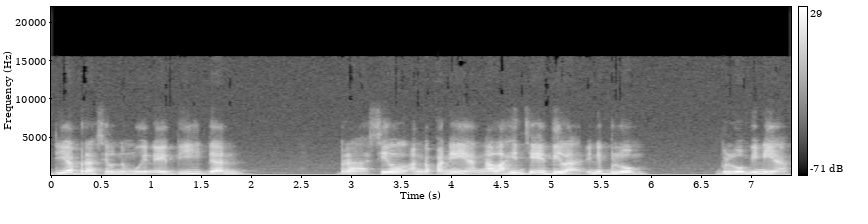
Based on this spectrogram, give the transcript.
dia berhasil nemuin Ebi dan berhasil anggapannya ya ngalahin si Ebi lah. Ini belum belum ini ya,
